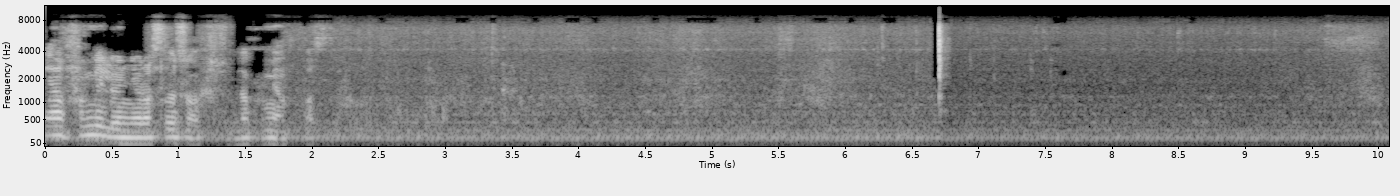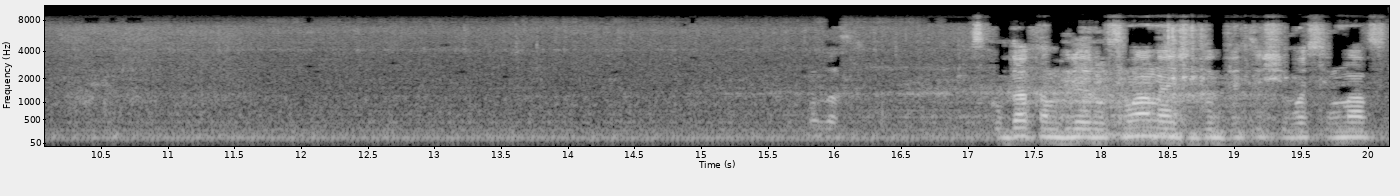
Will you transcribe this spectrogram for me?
Я фамилию не расслышал, документ просто. Скудак Андрей Русланович, тут 2018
